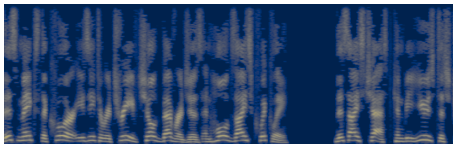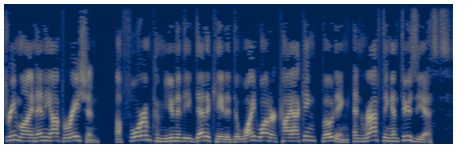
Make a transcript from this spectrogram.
This makes the cooler easy to retrieve chilled beverages and holds ice quickly. This ice chest can be used to streamline any operation. A forum community dedicated to whitewater kayaking, boating, and rafting enthusiasts.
